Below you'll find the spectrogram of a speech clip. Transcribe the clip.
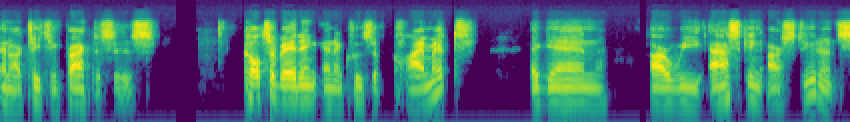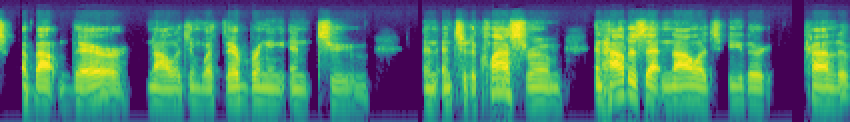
in our teaching practices? cultivating an inclusive climate. Again, are we asking our students about their knowledge and what they're bringing into, in, into the classroom? And how does that knowledge either kind of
